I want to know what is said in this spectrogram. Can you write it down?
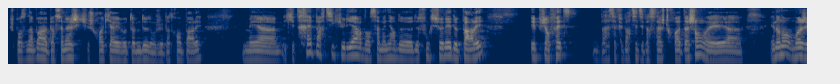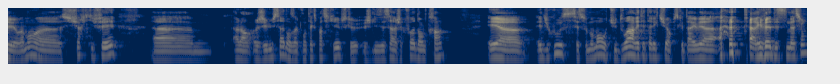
Je pense d'abord à un personnage qui je crois qui arrive au tome 2, donc je vais pas trop en parler, mais euh, qui est très particulière dans sa manière de, fonctionner, de parler. Et puis en fait, bah, ça fait partie de ces personnages trop attachants. Et, euh, non, non, moi j'ai vraiment euh, surkiffé. Alors j'ai lu ça dans un contexte particulier, parce que je lisais ça à chaque fois dans le train. Et, et du coup, c'est ce moment où tu dois arrêter ta lecture, parce que tu arrivé, à... t'es arrivé à destination.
